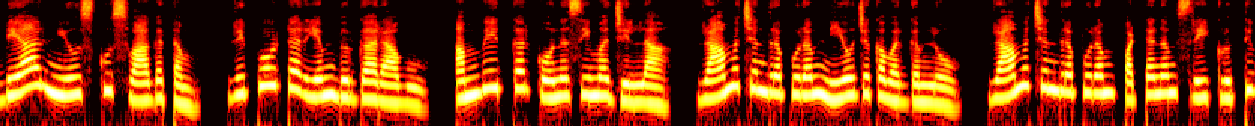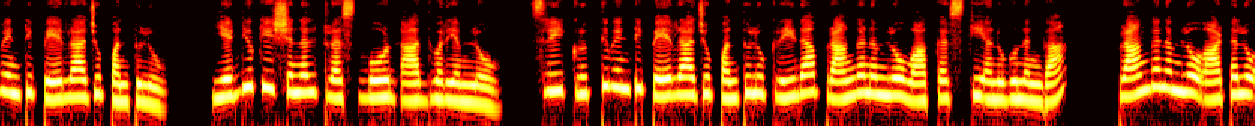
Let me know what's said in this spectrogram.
డిఆర్ న్యూస్కు స్వాగతం. రిపోర్టర్ ఎం దుర్గారావు అంబేద్కర్ కోనసీమ జిల్లా రామచంద్రపురం నియోజకవర్గంలో రామచంద్రపురం పట్టణం Shri Krithiventi Perraju Pantulu educational trust board ఆధ్వర్యంలో శ్రీ కృత్తివెంటి పేర్రాజు పంతులు క్రీడా ప్రాంగణంలో వాకర్స్కి అనుగుణంగా ప్రాంగణంలో ఆటలు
